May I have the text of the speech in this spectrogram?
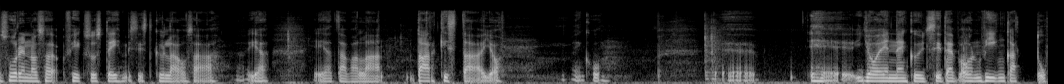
suurin osa fiksusta ihmisistä kyllä osaa ja, ja tavallaan tarkistaa jo, niin kuin, jo ennen kuin sitä on vinkattu.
